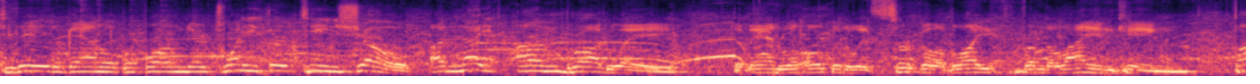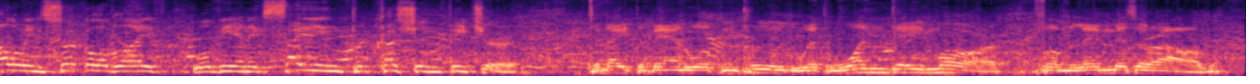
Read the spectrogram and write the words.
Today the band will perform their 2013 show, A Night on Broadway. The band will open with Circle of Life from The Lion King. Following Circle of Life will be an exciting percussion feature. Tonight the band will conclude with One Day More from Les Miserables.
